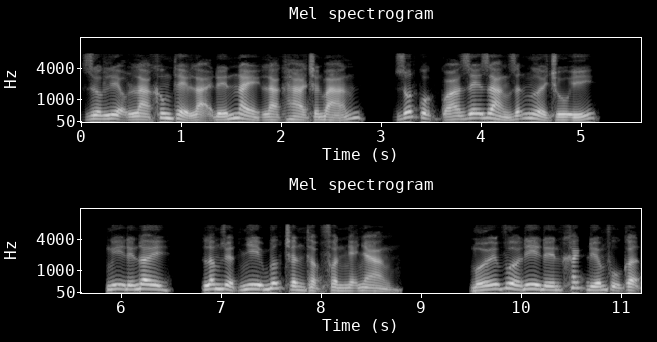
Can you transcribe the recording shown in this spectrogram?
dược liệu là không thể lại đến này lạc hà chân bán, rốt cuộc quá dễ dàng dẫn người chú ý. Nghĩ đến đây, Lâm Duyệt Nhi bước chân thập phần nhẹ nhàng. Mới vừa đi đến khách điếm phụ cận,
